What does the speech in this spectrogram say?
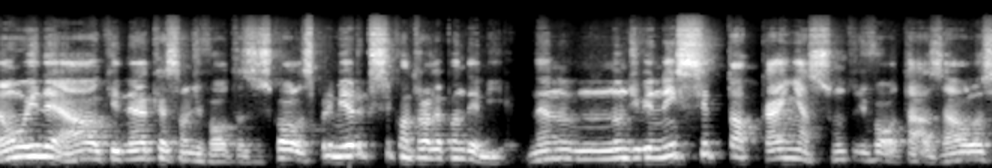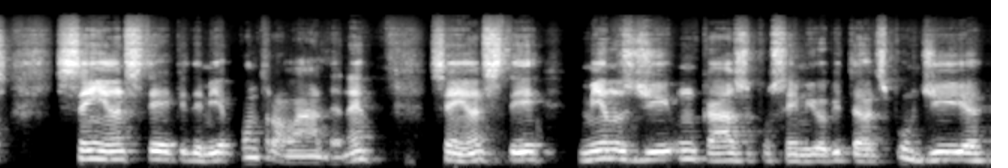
Então, o ideal é que, na né, questão de volta às escolas, primeiro que se controle a pandemia. Né? Não, não devia nem se tocar em assunto de voltar às aulas sem antes ter a epidemia controlada, né? Sem antes ter menos de um caso por 100 mil habitantes por dia,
